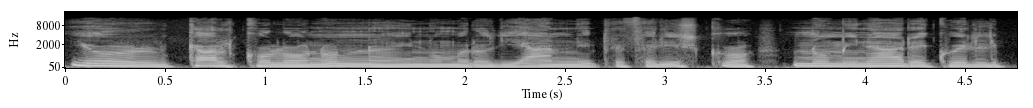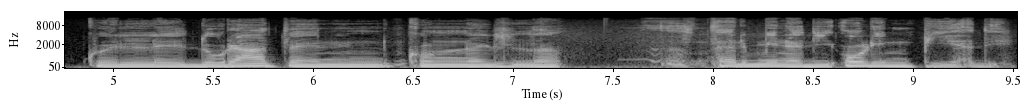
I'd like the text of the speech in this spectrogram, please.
Io calcolo non il numero di anni, preferisco nominare quelle, quelle durate con il termine di Olimpiadi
